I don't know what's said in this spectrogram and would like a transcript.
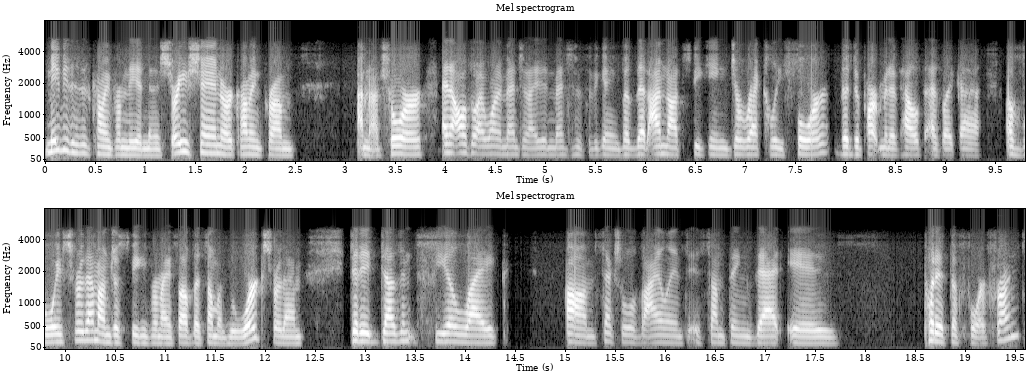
maybe this is coming from the administration or coming from I'm not sure. And also, I want to mention, I didn't mention this at the beginning, but that I'm not speaking directly for the Department of Health as like a, a voice for them. I'm just speaking for myself as someone who works for them. That it doesn't feel like um, sexual violence is something that is put at the forefront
